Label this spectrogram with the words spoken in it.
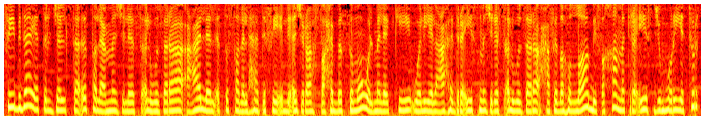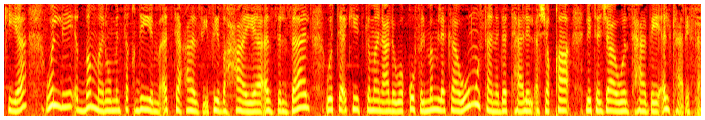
في بداية الجلسة اطلع مجلس الوزراء على الاتصال الهاتفي اللي أجراه صاحب السمو الملكي ولي العهد رئيس مجلس الوزراء حفظه الله بفخامة رئيس جمهورية تركيا واللي تضمنوا من تقديم التعازي في ضحايا الزلزال والتأكيد كمان على وقوف في المملكة ومساندتها للأشقاء لتجاوز هذه الكارثة.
